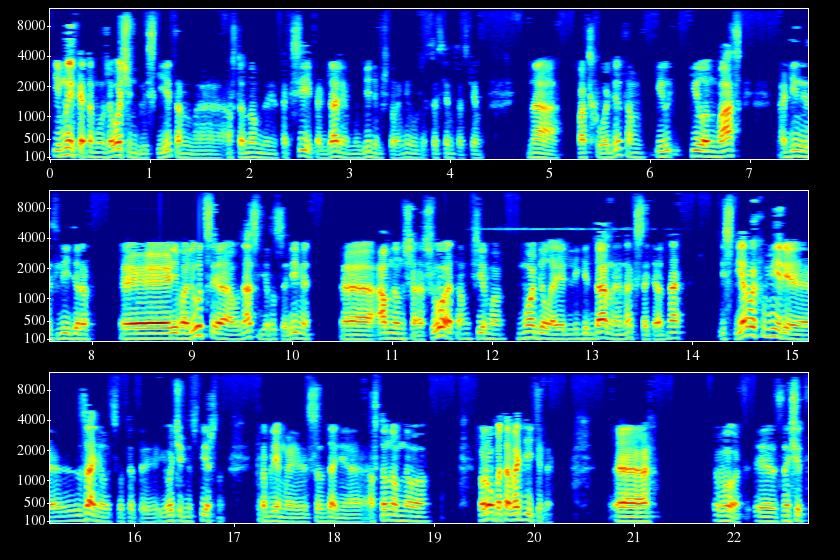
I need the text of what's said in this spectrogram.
и мы к этому уже очень близки, там э, автономные такси и так далее, мы видим, что они уже совсем-совсем на подходе, там Илон Маск, один из лидеров э, революции, а у нас в Иерусалиме э, Амнон Шашуа, там фирма Мобила, легендарная, она, кстати, одна из первых в мире занялась вот этой и очень успешно проблемой создания автономного робота-водителя. Э, вот, э, значит,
